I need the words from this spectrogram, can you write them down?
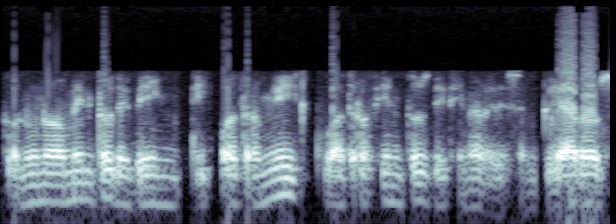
con un aumento de 24.419 desempleados,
